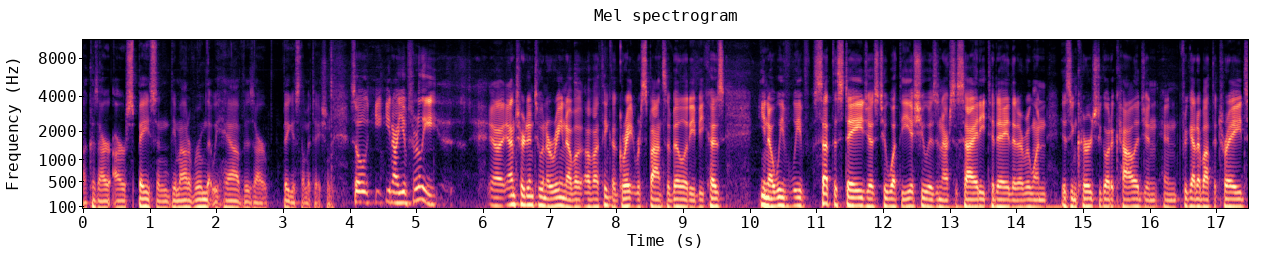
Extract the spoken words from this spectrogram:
Because our, our space and the amount of room that we have is our biggest limitation. So you know you've really uh, entered into an arena of, of I think a great responsibility because you know we've we've set the stage as to what the issue is in our society today that everyone is encouraged to go to college and, and forget about the trades.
